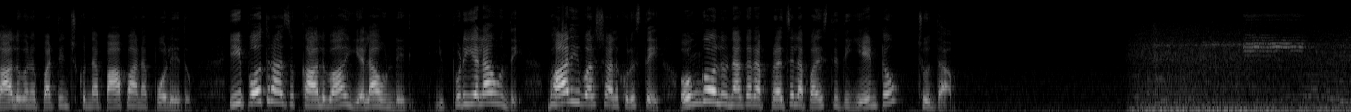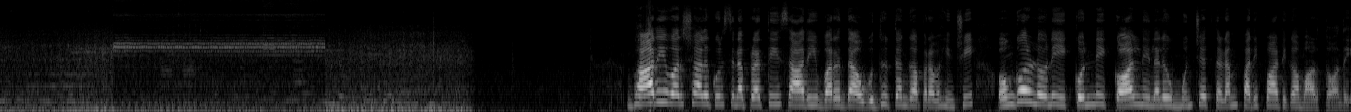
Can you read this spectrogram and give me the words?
కాలువను పట్టించుకున్న పాపాన పోలేదు. ఈ పోతరాజు కాలువ ఎలా ఉండేది? ఇప్పుడు ఎలా ఉంది? భారీ వర్షాలు కురిస్తే ఒంగోలు నగర ప్రజల పరిస్థితి ఏంటో చూద్దాం. భారీ వర్షాలు కురిసిన ప్రతిసారి వరద ఉధృతంగా ప్రవహించి ఒంగోలులోని కొన్ని కాలనీలను ముంచెత్తడం పరిపాటిగా మారుతోంది.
